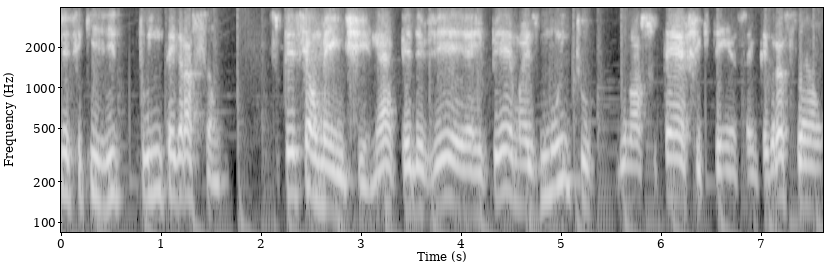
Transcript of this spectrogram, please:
nesse quesito integração. Especialmente né, PDV, RP, mas muito do nosso TF que tem essa integração,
